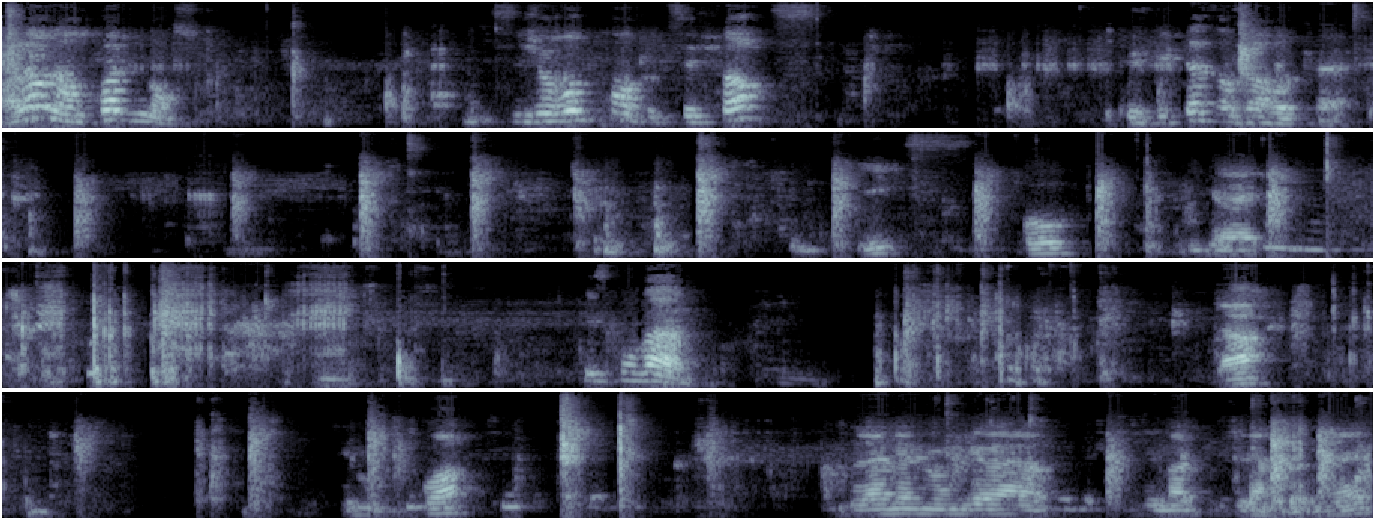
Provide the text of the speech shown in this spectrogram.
Alors là, on est en trois dimensions. Si je reprends toutes ces forces, que je les place dans un repère, avoir Là, c'est mon poids. De la même longueur, j'ai ma poussée d'Archimède.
